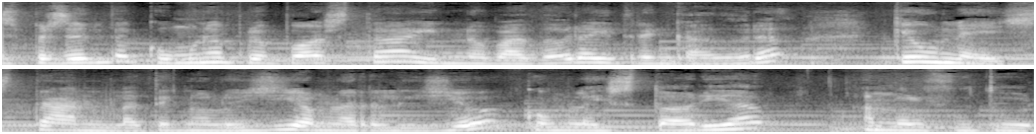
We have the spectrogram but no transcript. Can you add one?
es presenta com una proposta innovadora i trencadora que uneix tant la tecnologia amb la religió com la història amb el futur.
